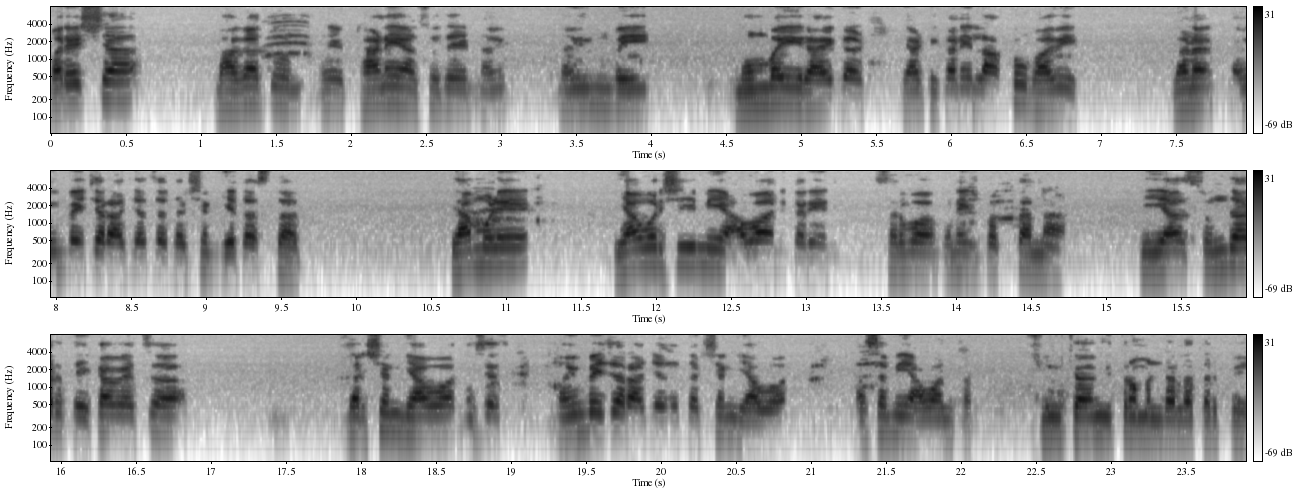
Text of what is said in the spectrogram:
बऱ्याचशा भागातून हे ठाणे असू दे नवी नवी मुंबई मुंबई रायगड या ठिकाणी लाखो भाविक गण नवीनबाईच्या राजाचं दर्शन घेत असतात. त्यामुळे यावर्षी मी आवाहन करेन सर्व गणेश भक्तांना की या सुंदर देखाव्याचं दर्शन घ्यावं तसेच नवीनबाईच्या राजाचं दर्शन घ्यावं असं मी आवाहन करतो. शिवछाया मित्रमंडळातर्फे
